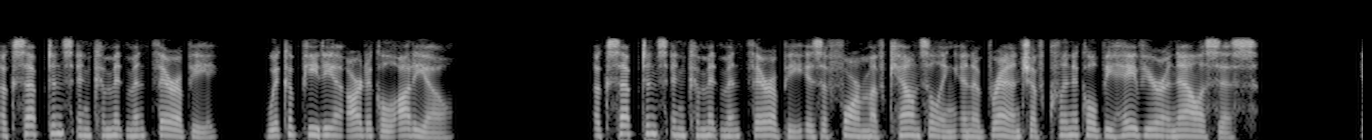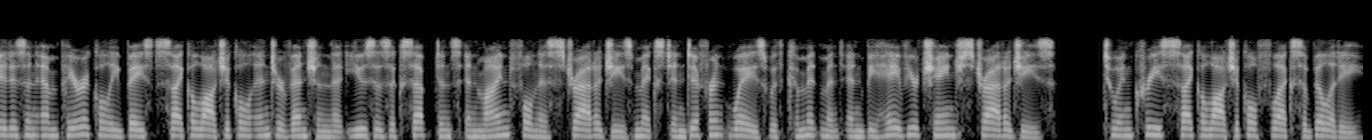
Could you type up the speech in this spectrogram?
Acceptance and Commitment Therapy, Wikipedia article audio. Acceptance and commitment therapy is a form of counseling and a branch of clinical behavior analysis. It is an empirically based psychological intervention that uses acceptance and mindfulness strategies mixed in different ways with commitment and behavior change strategies, to increase psychological flexibility.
